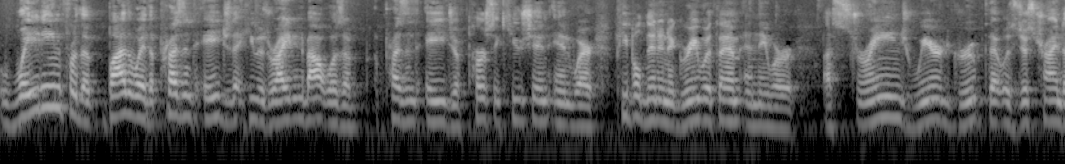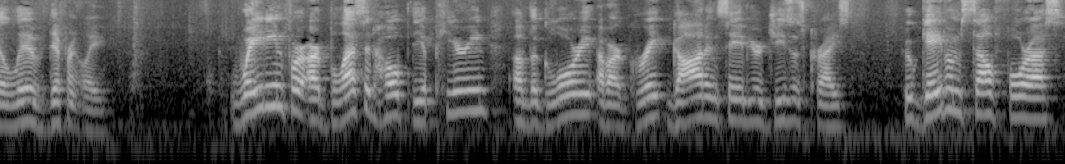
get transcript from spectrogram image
Waiting for the, by the way, the present age that he was writing about was a, present age of persecution and where people didn't agree with them and they were a strange, weird group that was just trying to live differently. Waiting for our blessed hope, the appearing of the glory of our great God and Savior, Jesus Christ, who gave himself for us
